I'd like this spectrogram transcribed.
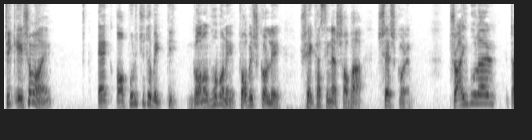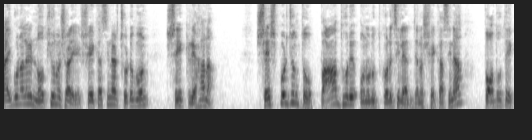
ঠিক এই সময় এক অপরিচিত ব্যক্তি গণভবনে প্রবেশ করলে শেখ হাসিনা সভা শেষ করেন। ট্রাইব্যুনাল ট্রাইব্যুনালের নথি অনুসারে শেখ হাসিনার ছোট বোন শেখ রেহানা শেষ পর্যন্ত পা ধরে অনুরোধ করেছিলেন যেন শেখ হাসিনা পদত্যাগ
